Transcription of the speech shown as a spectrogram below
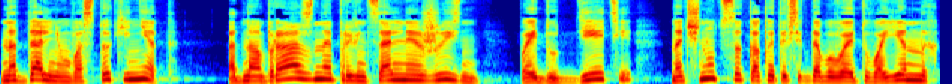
на Дальнем Востоке нет. Однообразная провинциальная жизнь. Пойдут дети, начнутся, как это всегда бывает у военных,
